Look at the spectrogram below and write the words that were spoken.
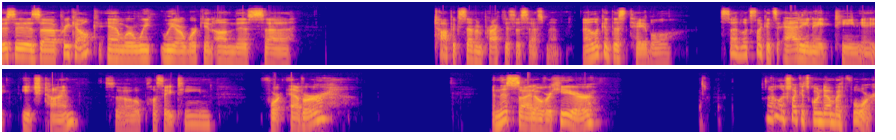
This is uh, pre-calc, and we're, we, we are working on this uh, topic seven practice assessment. I look at this table, this side looks like it's adding 18 each time. So plus 18 forever. And this side over here, that looks like it's going down by four.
